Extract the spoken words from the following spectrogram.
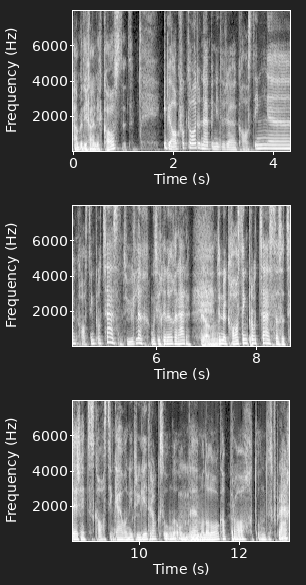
Hat man dich eigentlich gecastet? Ich bin angefragt worden und dann bin ich durch einen Casting, äh, Castingprozess, natürlich, muss ich ein bisschen näher her. Ja. Durch einen Castingprozess, also zuerst hat es ein Casting gegeben, wo ich drei Lieder habe gesungen und Mhm. einen Monolog habe gebracht und ein Gespräch.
